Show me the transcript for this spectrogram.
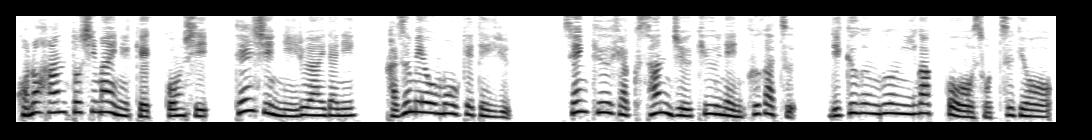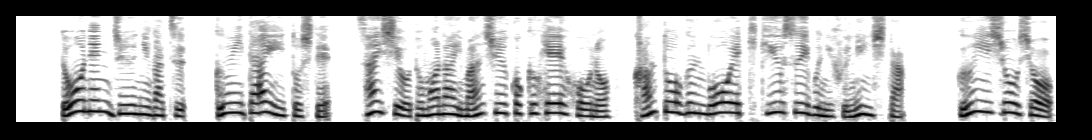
この半年前に結婚し、天津にいる間に、和目を設けている。1939年9月、陸軍軍医学校を卒業。同年12月、軍医大尉として、祭祀を伴い満州国兵法の関東軍貿易給水部に赴任した。軍医少将、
